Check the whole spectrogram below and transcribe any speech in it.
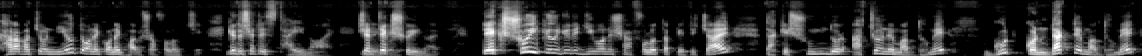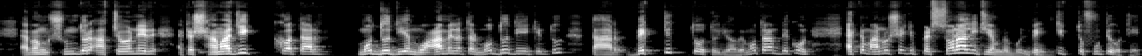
খারাপ আচরণ নিয়েও তো অনেক অনেকভাবে সফল হচ্ছে কিন্তু সেটা স্থায়ী নয় সেটা জি। টেকসই নয় টেকসই কেউ যদি জীবনে সফলতা পেতে চায় তাকে সুন্দর আচরণের মাধ্যমে গুড কন্ডাক্টের মাধ্যমে এবং সুন্দর আচরণের একটা সামাজিকতার মধ্য দিয়ে মোয়ামেলাতার মধ্য দিয়ে কিন্তু তার ব্যক্তিত্ব তৈরি হবে। মোতারাম দেখুন একটা মানুষের যে পার্সোনালিটি আমরা বলি ব্যক্তিত্ব ফুটে ওঠে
